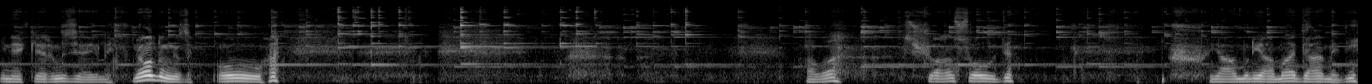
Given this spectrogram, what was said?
İneklerimiz yayılıyor. Ne oldun kızım? Oo, ha. Hava şu an soğudu. Yağmur yağmaya devam ediyor.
